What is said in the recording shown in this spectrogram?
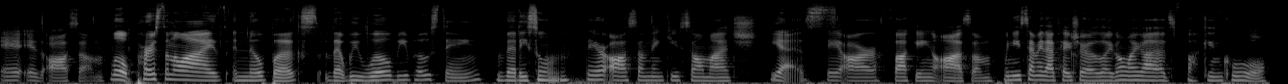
It is awesome. Little personalized notebooks that we will be posting very soon. They're awesome. Thank you so much. Yes. They are fucking awesome. When you sent me that picture, I was like, oh my God, that's fucking cool.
